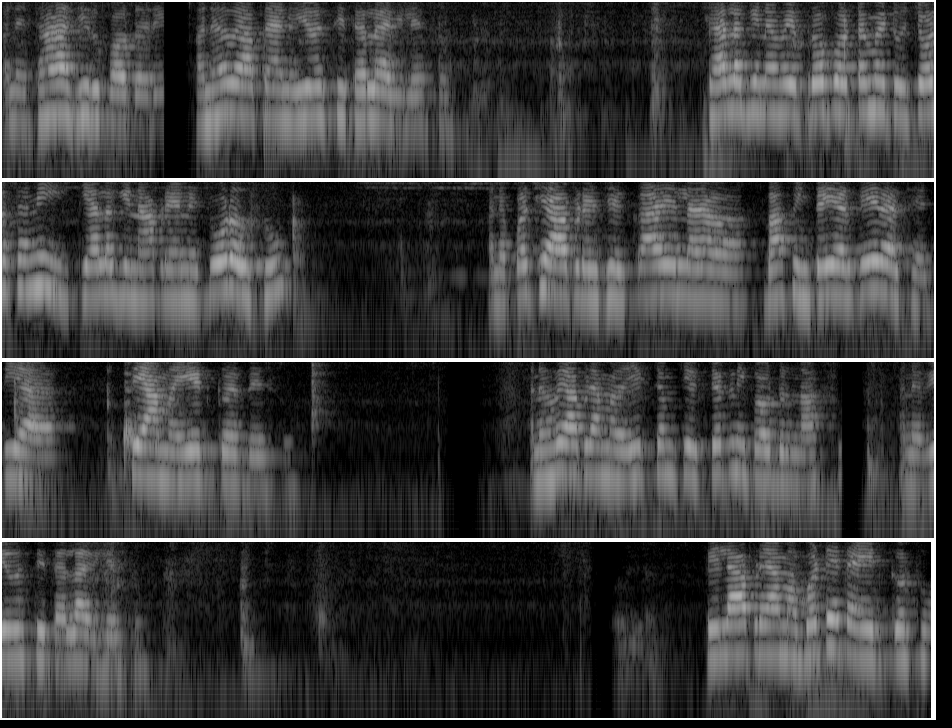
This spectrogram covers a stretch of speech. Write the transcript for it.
અને ધાણા જીરું પાવડર અને હવે આપણે આને વ્યવસ્થિત હલાવી લેશું. જ્યાં લગીને હવે પ્રોપર ટમેટું ચડશે નહીં, ત્યાં લગીને આપણે એને ચોળવશું. અને પછી આપણે જે કારેલા બાફીને તૈયાર કર્યા છે ત્યાં તે આમાં એડ કરી દઈશું. અને હવે આપણે આમાં એક ચમચી એક ચટણી પાવડર નાખશું અને વ્યવસ્થિત હલાવી લેશું. પહેલાં આપણે આમાં બટેટા એડ કરશું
